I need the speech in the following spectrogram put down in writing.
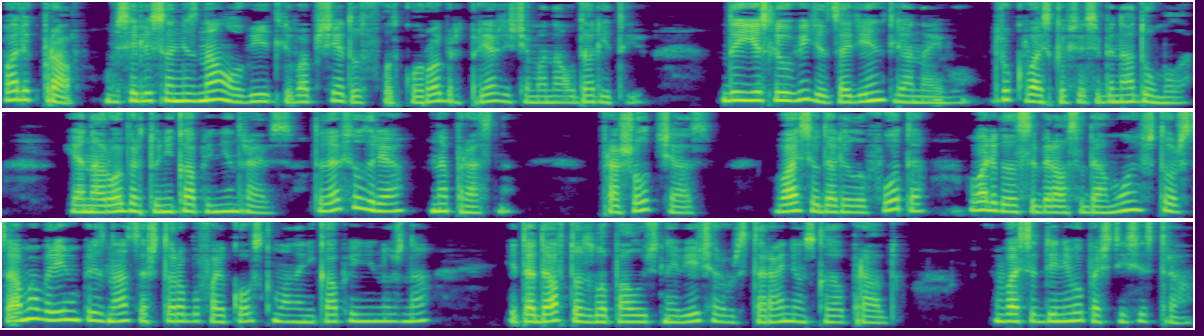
Валик прав. Василиса не знала, увидит ли вообще эту фотку Роберт, прежде чем она удалит ее. Да и если увидит, заденет ли она его. Вдруг Васька все себе надумала, и она Роберту ни капли не нравится. Тогда все зря, напрасно. Прошел час. Вася удалила фото, Валик засобирался домой. Что ж, самое время признаться, что Робу Фальковскому она ни капли не нужна. И тогда, в тот злополучный вечер в ресторане, он сказал правду. Вася для него почти сестра.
